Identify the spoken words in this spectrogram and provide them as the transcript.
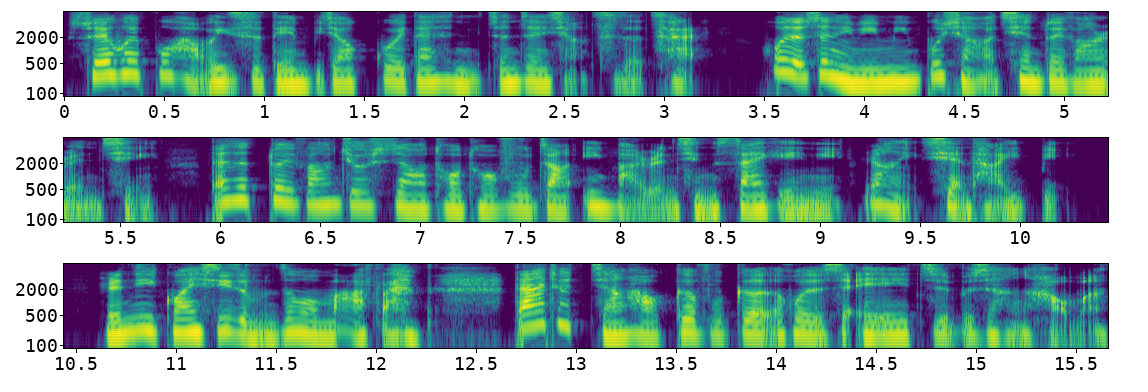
所以会不好意思点比较贵，但是你真正想吃的菜，或者是你明明不想要欠对方人情，但是对方就是要偷偷付账，硬把人情塞给你，让你欠他一笔。人际关系怎么这么麻烦？大家就讲好各付各的，或者是 A A 制，不是很好吗？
